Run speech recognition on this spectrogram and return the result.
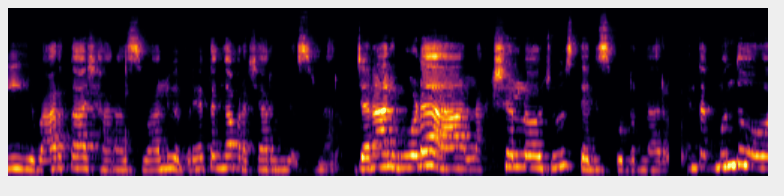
ఈ వార్తా ఛానల్స్ వాళ్ళు విపరీతంగా ప్రచారం చేస్తున్నారు. జనాలు కూడా లక్షల్లో చూసి తెలుసుకుంటున్నారు. ఇంతకు ముందు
